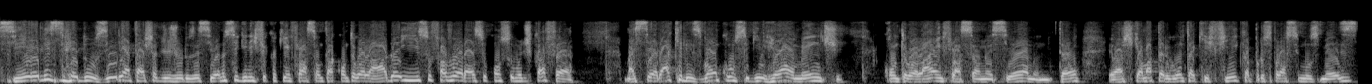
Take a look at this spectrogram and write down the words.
Se eles reduzirem a taxa de juros esse ano, significa que a inflação está controlada e isso favorece o consumo de café. Mas será que eles vão conseguir realmente controlar a inflação nesse ano? Então, eu acho que é uma pergunta que fica para os próximos meses,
